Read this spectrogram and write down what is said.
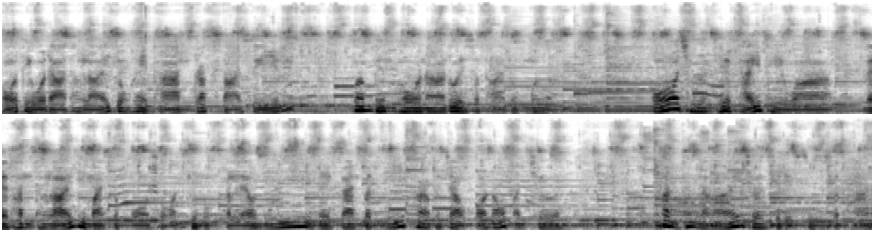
ขอเทวดาทั้งหลายจงให้ทานรักษาศีลบำเพ็ญภาวนาด้วยศรัทธาทุกเมื่อขอเชิญเทพไทยเทวา และท่านทั้งหลายที่มาสมโมสอนชุมนุมกันแล้วนี้ ในการบัดนี้ข้าพเจ้าขอน้อมอัญเชิญ ท่านทั้งหลายเชิญเสด็จสู่สถาน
